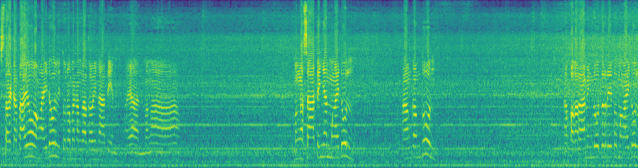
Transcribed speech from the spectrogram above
start na tayo ang idol. Ito naman ang gagawin natin. Ayan, mga mga sa atin yan mga idol. Hanggang doon. Napakaraming loader dito mga idol.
